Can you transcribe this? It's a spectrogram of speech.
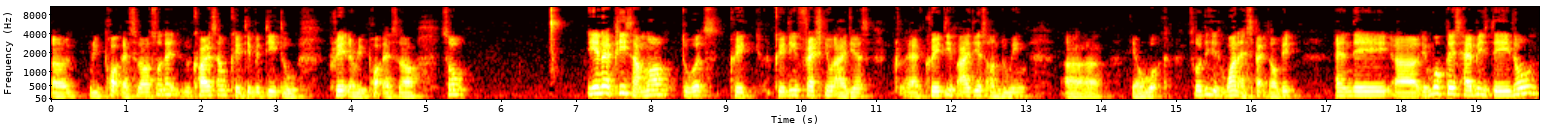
a report as well. So that requires some creativity to create a report as well. So ENIPs are more towards create, creating fresh new ideas have creative ideas on doing uh, their work. So this is one aspect of it. And they uh, in workplace habits they don't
